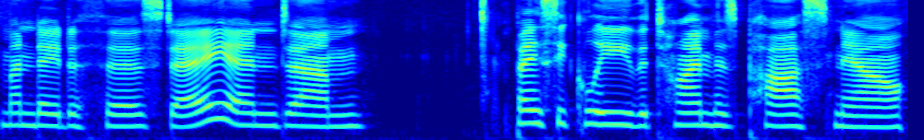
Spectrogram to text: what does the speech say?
Monday to Thursday, and um, basically, the time has passed now.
